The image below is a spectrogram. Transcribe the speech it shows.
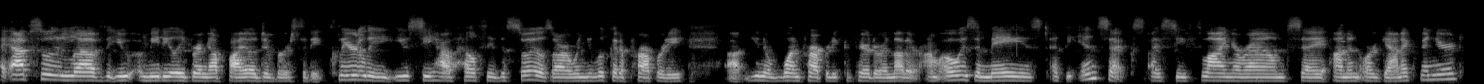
I absolutely love that you immediately bring up biodiversity. Clearly, you see how healthy the soils are when you look at a property, uh, you know, one property compared to another. I'm always amazed at the insects I see flying around, say, on an organic vineyard.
